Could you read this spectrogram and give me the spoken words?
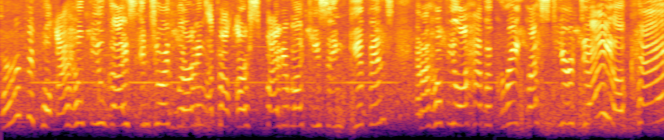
Perfect. Well, I hope you guys enjoyed learning about our spider monkeys and gibbons, and I hope you all have a great rest of your day, okay?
